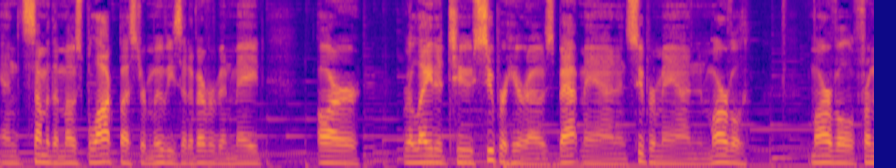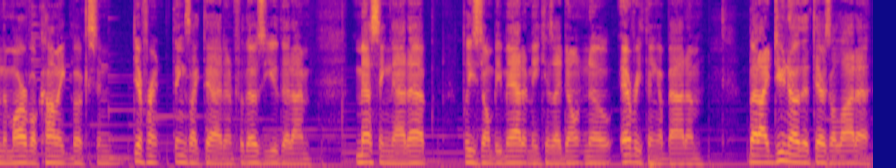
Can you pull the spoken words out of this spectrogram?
and some of the most blockbuster movies that have ever been made are related to superheroes, Batman and Superman and Marvel Marvel from the Marvel comic books and different things like that. And for those of you that I'm messing that up, please don't be mad at me because I don't know everything about them. But I do know that there's a lot of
